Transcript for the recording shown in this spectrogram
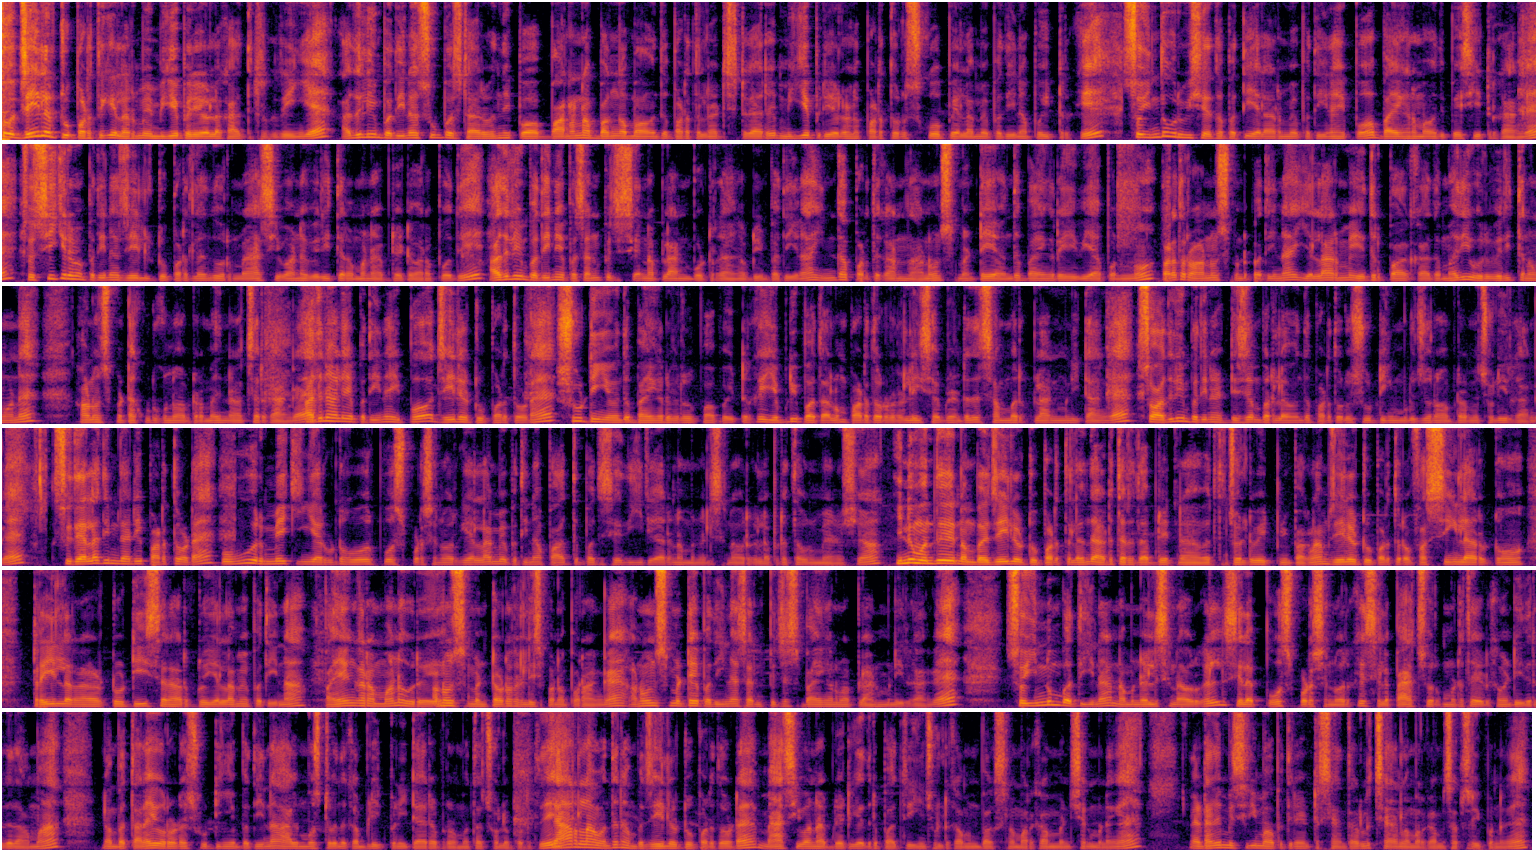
So Jailer two படத்துக்கு எல்லாருமே மிகப்பெரிய அளவில் காத்துட்டு இருக்கிறீங்க. அதுலேயும் பார்த்தீங்கன்னா சூப்பர் ஸ்டார் வந்து இப்போ பனனா பங்கமா வந்து படத்தில் நடிச்சிட்டு இருக்காரு. மிகப்பெரிய அளவில் படத்தோட ஸ்கோப் எல்லாமே பார்த்தீங்கன்னா போயிட்டு இருக்கு. ஸோ இந்த ஒரு விஷயத்தை பற்றி எல்லாருமே பார்த்தீங்கன்னா இப்போ பயங்கரமாக வந்து பேசிட்டு இருக்காங்க. ஸோ சீக்கிரமே பார்த்தீங்கன்னா ஜெயில் டூ படத்துலேருந்து ஒரு மேசிவான வெறித்தனமான அப்டேட் வரப்போகுது. அதுலேயும் பார்த்தீங்கன்னா இப்போ சன் பிக்சர்ஸ் என்ன பிளான் போட்டிருக்காங்க அப்படின்னு பார்த்தீங்கன்னா இந்த படத்துக்கான அனௌன்ஸ்மெண்ட்டே வந்து பயங்கர ஹெவியாக பண்ணணும். படத்தோட அனௌன்ஸ்மெண்ட் பார்த்தீங்கன்னா எல்லாருமே எதிர்பார்க்காத மாதிரி ஒரு வெறித்தனமான அனௌன்ஸ்மெண்ட்டாக கொடுக்கணும் அப்படின்ற மாதிரி நினச்சிருக்காங்க. அதனாலே பார்த்தீங்கன்னா இப்போ ஜெயிலர் டூ படத்தோட ஷூட்டிங் வந்து பயங்கர விருப்பமாக போயிட்டு இருக்கு. எப்படி பார்த்தாலும் படத்தோட ரிலீஸ் அப்படின்றது சம்மர் பிளான் பண்ணிட்டாங்க. ஸோ அதுலேயும் பார்த்தீங்கன்னா டிசம்பரில் வந்து படத்தோட ஷூட்டிங் முடிஞ்சிடும் அப்படின்னு சொல்லியிருக்காங்க. ஸோ இது எல்லாத்தையும் தாண்டி படத்தோட ஒவ்வொரு மேக்கிங்காக இருக்கட்டும் ஒவ்வொரு போஸ்ட் ப்ரொடக்ஷன் ஒர்க் எல்லாமே பார்த்தீங்கன்னா பார்த்து பார்த்து செதுக்கிட்டாரு நம்ம நெல்சன் அவர்கள். அப்படித்த உண்மையான விஷயம். இன்னும் வந்து நம்ம ஜெயிலோ டூ படத்துலேருந்து அடுத்தடுத்த அப்டேட் நான் வருதுன்னு சொல்லிட்டு வெயிட் பண்ணி பார்க்கலாம். ஜெயிலோ டூ படத்தோட ஃபர்ஸ்ட் சீங்கலாக இருக்கட்டும் ட்ரெய்லராக இருக்கட்டும் டீசராக இருக்கட்டும் எல்லாமே பார்த்தீங்கன்னா பயங்கரமான ஒரு அனௌன்ஸ்மெண்ட்டோட ரிலீஸ் பண்ண போகிறாங்க அனௌன்ஸ்மெண்ட்டே பார்த்தீங்கன்னா சன் பிக்சர்ஸ் பயங்கரமாக பிளான் பண்ணியிருக்காங்க. ஸோ இன்னும் பார்த்தீங்கன்னா நம்ம நெல்சன் அவர்கள் சில போஸ்ட் ப்ரொடக்ஷன் ஒர்க்கு சில பேட்ச் ஒர்க் மட்டும் தான் எடுக்க வேண்டியது இருக்குதாமா? நம்ம தலைவரோட ஷூட்டிங்கை பார்த்தீங்கன்னா ஆல்மோஸ்ட் வந்து கம்ப்ளீட் பண்ணிட்டாரு அப்புறம் தான் சொல்லப்படுது. யாரெல்லாம் வந்து நம்ம ஜெயிலர் டூ படத்தோட மேசிவான அப்டேட் எதிர்பார்த்தீங்கன்னு சொல்லிட்டு கமெண்ட் பாக்ஸில் மறக்காம மென்ஷன் பண்ணுங்கள் அதே மாதிரி சினிமா பற்றி இன்ட்ரெஸ்ட் தகவல் சேனலை மறக்காம சப்ஸ்கிரைப் பண்ணுங்கள்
